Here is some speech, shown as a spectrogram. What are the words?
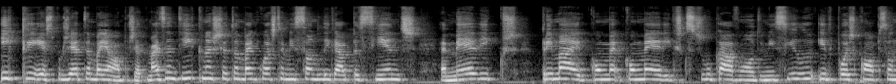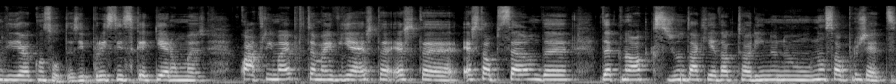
e que este projeto também é um projeto mais antigo, que nasceu também com esta missão de ligar pacientes a médicos, primeiro com, com médicos que se deslocavam ao domicílio e depois com a opção de videoconsultas. E por isso disse que aqui eram umas quatro e meio, porque também havia esta, esta, esta opção da, da CNOC que se junta aqui a Doctorino num, num só projeto.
